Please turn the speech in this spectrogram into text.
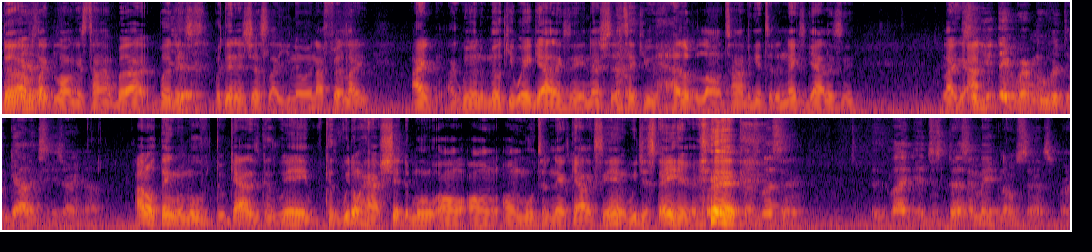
That yeah. was like the longest time, but I but yeah. it's but then it's just like you know, and I feel like I like we're in the Milky Way galaxy, and that should take you a hell of a long time to get to the next galaxy. Like, so I, you think we're moving through galaxies right now? I don't think we're moving through galaxies because we ain't because we don't have shit to move on on on move to the next galaxy in. We just stay here. Because listen, like it just doesn't make no sense, bro.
